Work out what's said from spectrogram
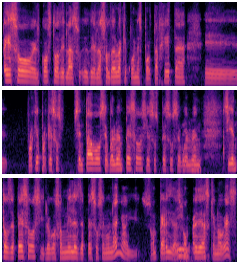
peso, el costo de la, de la soldadura que pones por tarjeta. Eh, ¿Por qué? Porque esos centavos se vuelven pesos y esos pesos se vuelven cientos de pesos y luego son miles de pesos en un año y son pérdidas, son pérdidas que no ves.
